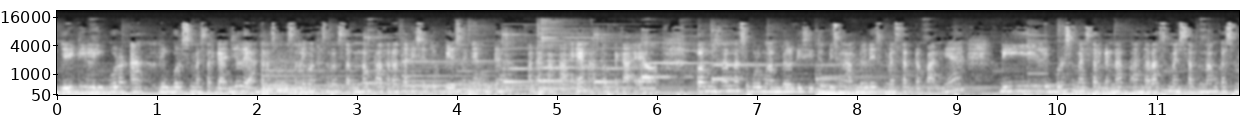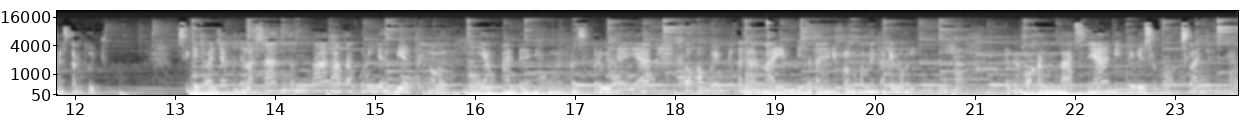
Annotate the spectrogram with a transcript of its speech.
jadi di libur uh, libur semester ganjil ya antara semester 5 ke semester 6 rata-rata di situ biasanya udah pada KKN atau PKL kalau misalnya masih belum ngambil di situ bisa ngambil di semester depannya di libur semester genap antara semester 6 ke semester 7 segitu aja penjelasan tentang mata kuliah bioteknologi yang ada di Universitas Brawijaya kalau kamu punya pertanyaan lain bisa tanya di kolom komentar di bawah ini dan aku akan membahasnya di video selanjutnya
